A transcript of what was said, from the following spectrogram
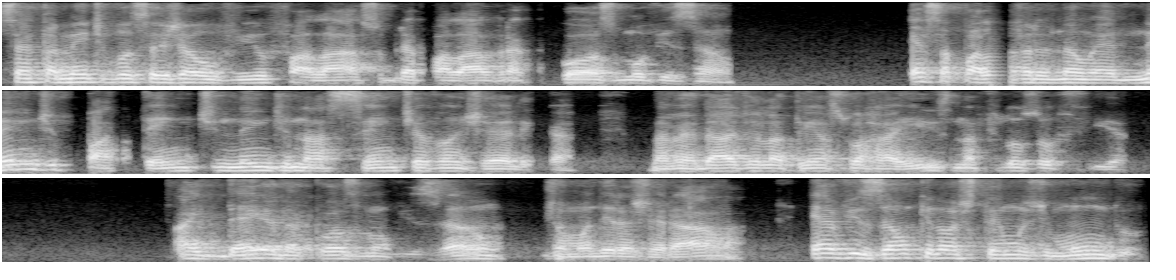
Certamente você já ouviu falar sobre a palavra cosmovisão. Essa palavra não é nem de patente, nem de nascente evangélica. Na verdade, ela tem a sua raiz na filosofia. A ideia da cosmovisão, de uma maneira geral, é a visão que nós temos de mundo.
